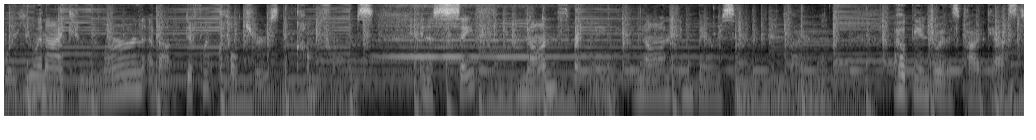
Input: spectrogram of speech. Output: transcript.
where you and I can learn about different cultures and come froms in a safe, non threatening, non embarrassing environment. I hope you enjoy this podcast.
